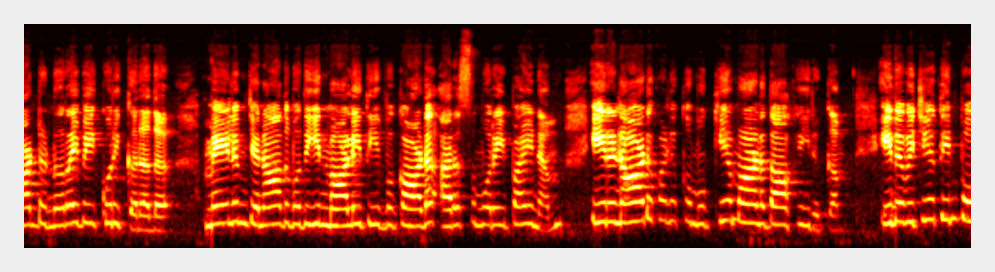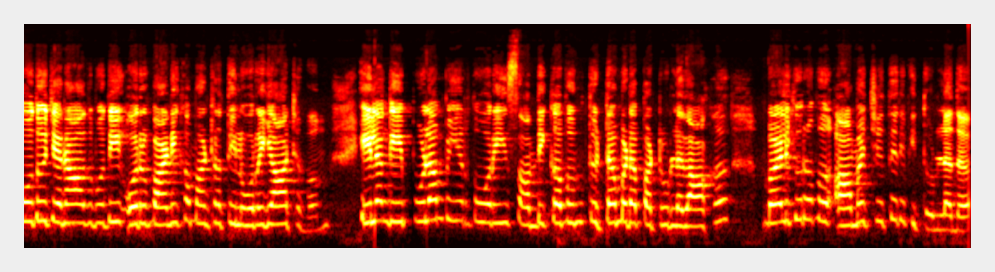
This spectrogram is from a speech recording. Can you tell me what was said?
ஆண்டு நிறைவை குறிக்கிறது. மேலும் ஜனாதிபதியின் மாலைத்தீவுக்கான அரசு முறை பயணம் இரு நாடுகளுக்கு முக்கியமானதாக இருக்கும். இந்த விஜயத்தின் போது ஜனாதிபதி ஒரு வணிக மன்றத்தில் உரையாற்றவும் இலங்கை புலம்பெயர்ந்தோரை சந்திக்கவும் திட்டமிடப்பட்டுள்ளதாக வெளியுறவு அமைச்சு தெரிவித்துள்ளது.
